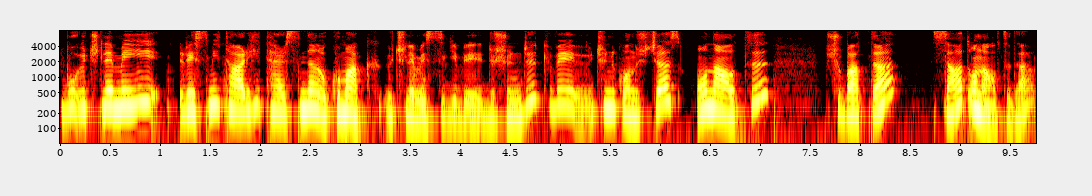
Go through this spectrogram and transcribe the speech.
Bu üçlemeyi resmi tarihi tersinden okumak üçlemesi gibi düşündük ve üçünü konuşacağız. 16 Şubat'ta saat 16'da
